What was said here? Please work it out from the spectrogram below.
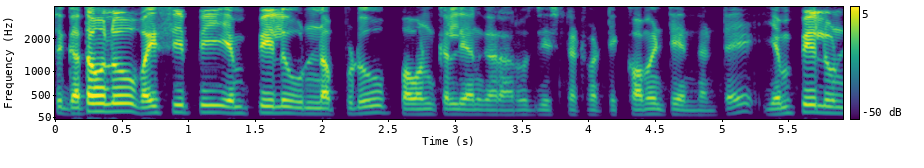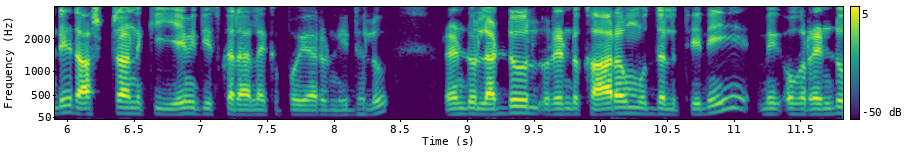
సో గతంలో వైసీపీ ఎంపీలు ఉన్నప్పుడు పవన్ కళ్యాణ్ గారు ఆ రోజు చేసినటువంటి కామెంట్ ఏంటంటే ఎంపీలు ఉండి రాష్ట్రానికి ఏమి తీసుకురాలేకపోయారు నిధులు? రెండు లడ్డూలు రెండు కారం ముద్దలు తిని మీ ఒక రెండు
